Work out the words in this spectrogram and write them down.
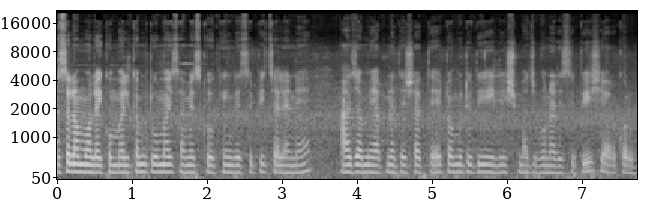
আসসালামু আলাইকুম welcome to my Sami's cooking recipe চ্যানেলে আজ আমি আপনাদের সাথে টমেটো দিয়ে ইলিশ মাছ বোনা রেসিপি শেয়ার করব।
